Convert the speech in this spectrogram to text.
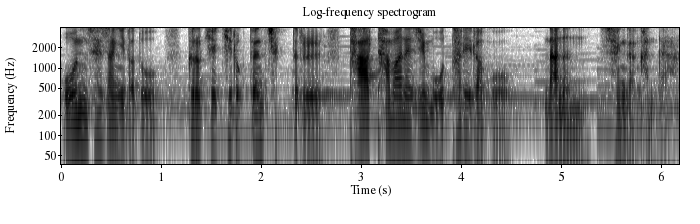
온 세상이라도 그렇게 기록된 책들을 다 담아내지 못하리라고 나는 생각한다.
